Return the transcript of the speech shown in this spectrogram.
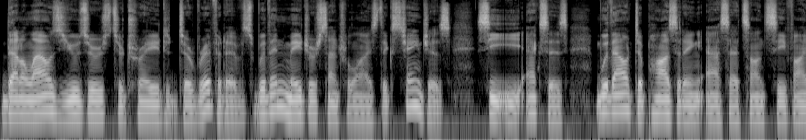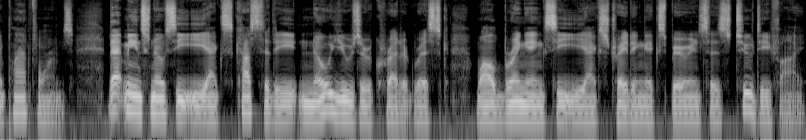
that allows users to trade derivatives within major centralized exchanges, CEXs, without depositing assets on CeFi platforms. That means no CEX custody, no user credit risk, while bringing CEX trading experiences to DeFi.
